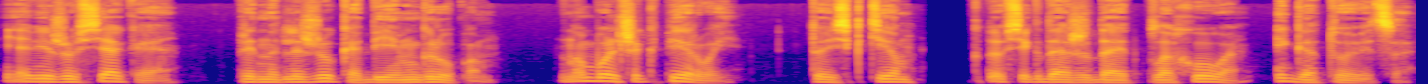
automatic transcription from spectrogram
Я вижу всякое, Принадлежу к обеим группам, но больше к первой, то есть к тем, кто всегда ожидает плохого и готовится.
